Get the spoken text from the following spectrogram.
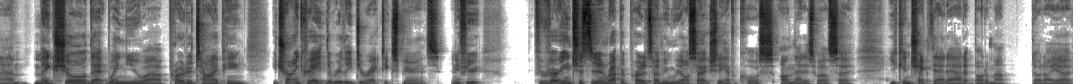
Um, make sure that when you are prototyping, you try and create the really direct experience. And if you if you're very interested in rapid prototyping, we also actually have a course on that as well. So you can check that out at bottomup.io.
